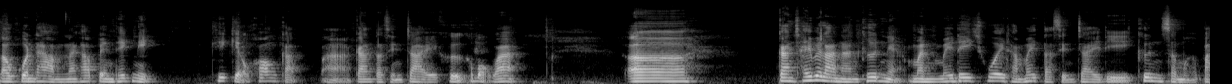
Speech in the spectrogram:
เราควรทำนะครับเป็นเทคนิคที่เกี่ยวข้องกับการตัดสินใจคือเขาบอกว่าการใช้เวลานานขึ้นเนี่ยมันไม่ได้ช่วยทำให้ตัดสินใจดีขึ้นเสมอไป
